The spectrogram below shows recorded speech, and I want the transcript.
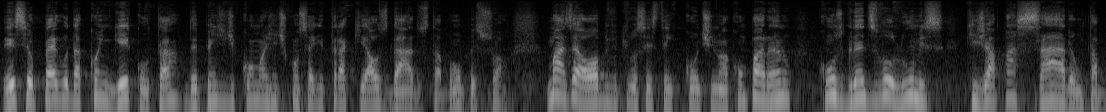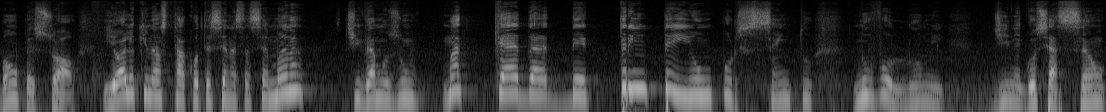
Esse eu pego da CoinGecko, tá? Depende de como a gente consegue traquear os dados, tá bom, pessoal? Mas é óbvio que vocês têm que continuar comparando com os grandes volumes que já passaram, tá bom, pessoal? E olha o que está acontecendo essa semana, tivemos um, uma queda de 31% no volume de negociação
